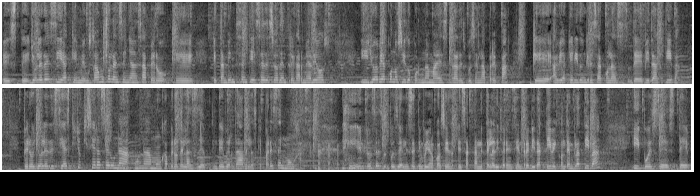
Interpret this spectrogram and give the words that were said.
este, yo le decía que me gustaba mucho la enseñanza, pero que, que también sentía ese deseo de entregarme a Dios. Y yo había conocido por una maestra después en la prepa que había querido ingresar con las de vida activa pero yo le decía, es que yo quisiera ser una, una monja, pero de las de, de, verdad, de las que parecen monjas. y entonces, pues en ese tiempo yo no conocía exactamente la diferencia entre vida activa y contemplativa, y pues este,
